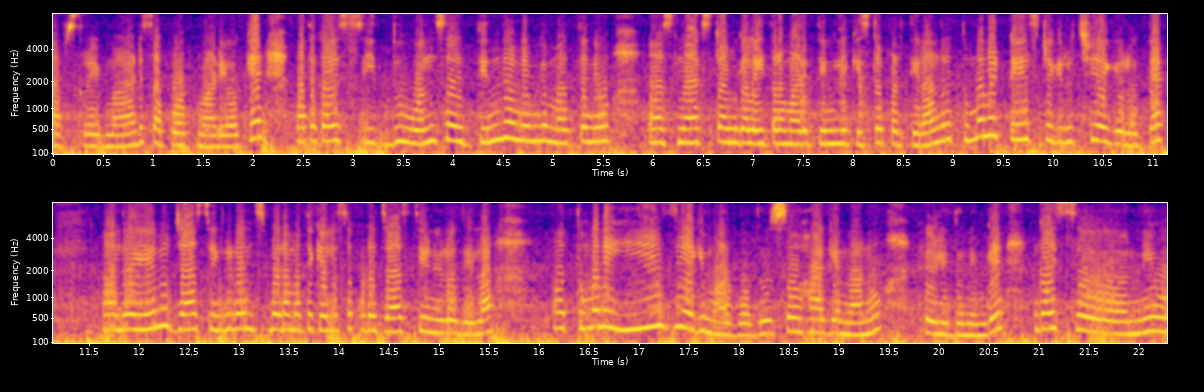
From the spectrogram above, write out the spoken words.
ಸಬ್ಸ್ಕ್ರೈಬ್ ಮಾಡಿ ಸಪೋರ್ಟ್ ಮಾಡಿ ಓಕೆ ಮತ್ತು ಗೈಸ್ ಇದು ಒಂದ್ಸಲ ತಿಂದರೆ ನಿಮಗೆ ಮತ್ತೆ ನೀವು ಸ್ನಾಕ್ಸ್ ಟೈಮ್ಗೆಲ್ಲ ಈ ಥರ ಮಾಡಿ ತಿನ್ಲಿಕ್ಕೆ ಇಷ್ಟಪಡ್ತೀರಾ? ಅಂದರೆ ತುಂಬಾ ಟೇಸ್ಟಾಗಿ ರುಚಿಯಾಗಿರುತ್ತೆ ಅಂದರೆ ಏನು ಜಾಸ್ತಿ ಇಂಗ್ರೀಡಿಯೆಂಟ್ಸ್ ಬೇಡ ಮತ್ತು ಕೆಲಸ ಕೂಡ ಜಾಸ್ತಿ ಏನು ಇರೋದಿಲ್ಲ. ತುಂಬಾ ಈಸಿಯಾಗಿ ಮಾಡ್ಬೋದು. ಸೊ ಹಾಗೆ ನಾನು ಹೇಳಿದ್ದು ನಿಮಗೆ. ಗೈಸ್ ನೀವು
